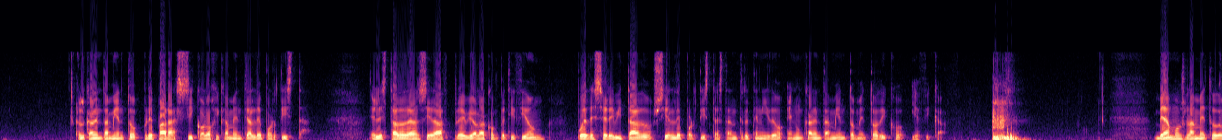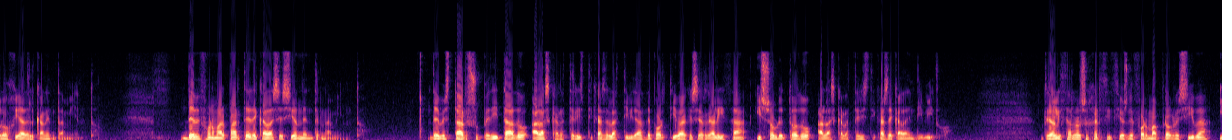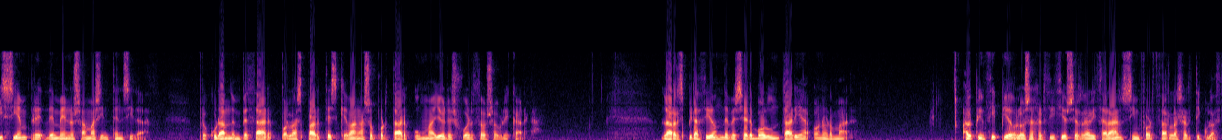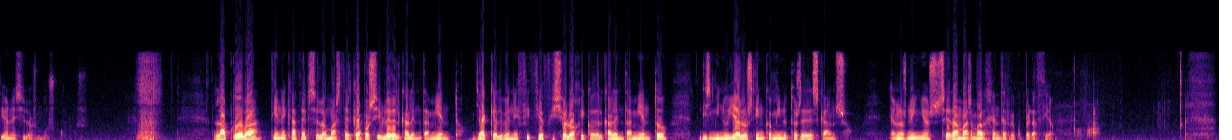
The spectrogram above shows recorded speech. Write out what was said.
el calentamiento prepara psicológicamente al deportista. El estado de ansiedad previo a la competición puede ser evitado si el deportista está entretenido en un calentamiento metódico y eficaz. Veamos la metodología del calentamiento. Debe formar parte de cada sesión de entrenamiento. Debe estar supeditado a las características de la actividad deportiva que se realiza y sobre todo a las características de cada individuo. Realizar los ejercicios de forma progresiva y siempre de menos a más intensidad, procurando empezar por las partes que van a soportar un mayor esfuerzo o sobrecarga. La respiración debe ser voluntaria o normal, al principio los ejercicios se realizarán sin forzar las articulaciones y los músculos. La prueba tiene que hacerse lo más cerca posible del calentamiento, ya que el beneficio fisiológico del calentamiento disminuye a los 5 minutos de descanso. En los niños se da más margen de recuperación.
